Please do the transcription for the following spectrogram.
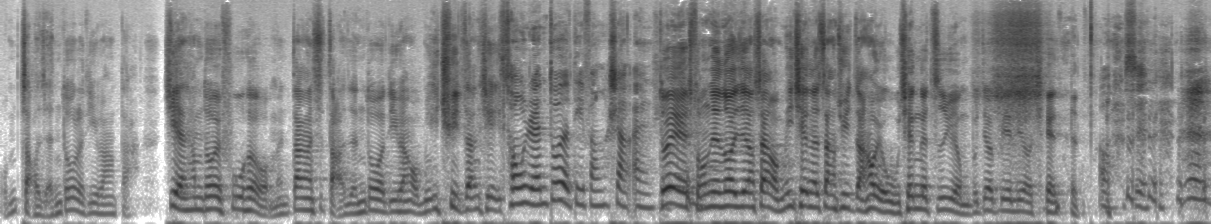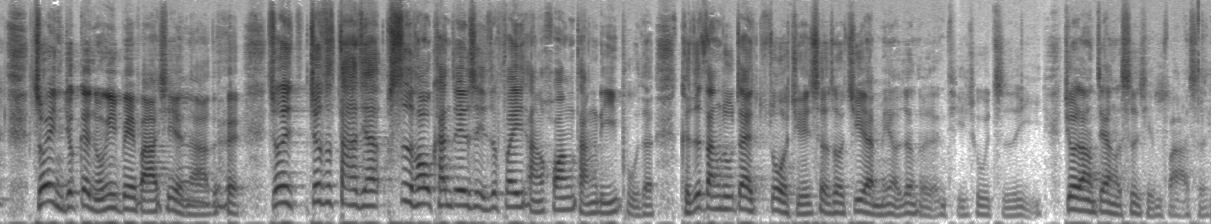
我们找人多的地方打。既然他们都会附和我们，当然是找人多的地方。我们一去，当先从人多的地方上岸。对，从人多的地方上岸，我们一千个上去，然后有五千个资源，我们不就变六千人？哦，是。所以你就更容易被发现啊，对不对？所以就是大家事后看这件事情是非常荒唐离谱的。可是当初在做决策的时候，居然没有任何人提出质疑，就让这样的事情发生了。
